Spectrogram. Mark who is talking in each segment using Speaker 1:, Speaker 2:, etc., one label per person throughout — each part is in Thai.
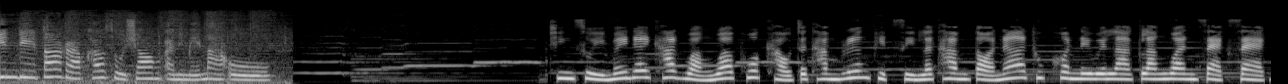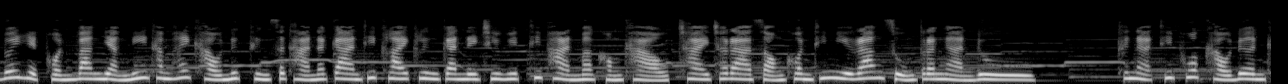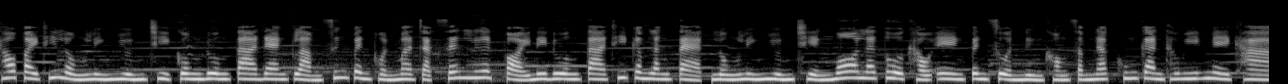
Speaker 1: ยินดีต้อนรับเข้าสู่ช่องอนิเมะมาโอ
Speaker 2: ชิงสุยไม่ได้คาดหวังว่าพวกเขาจะทำเรื่องผิดศีลธรรมต่อหน้าทุกคนในเวลากลางวันแสกๆ ด้วยเหตุผลบางอย่างนี่ทำให้เขานึกถึงสถานการณ์ที่คล้ายคลึงกันในชีวิตที่ผ่านมาของเขา ชายชราสองคนที่มีร่างสูงตระหง่านดู ขณะที่พวกเขาเดินเข้าไปที่หลงหลิงหยุนฉีกงดวงตาแดงกล่ำซึ่งเป็นผลมาจากเส้นเลือดฝอยในดวงตาที่กำลังแตกหลงหลิงหยุนเฉียงโม่และตัวเขาเองเป็นส่วนหนึ่งของสำนักคุ้มกันทวีเมคา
